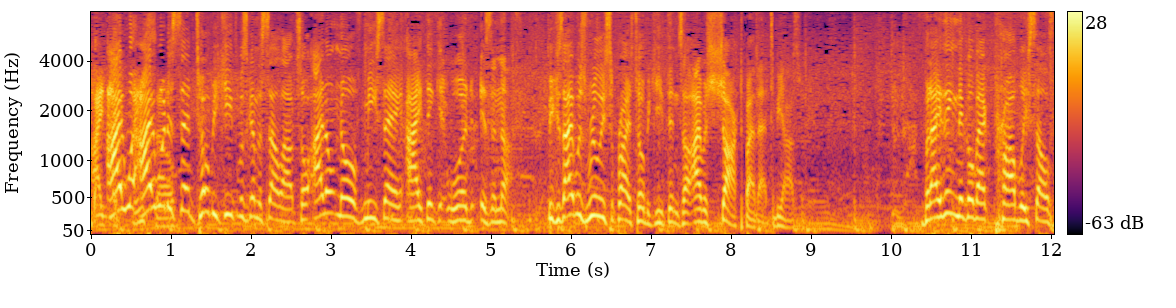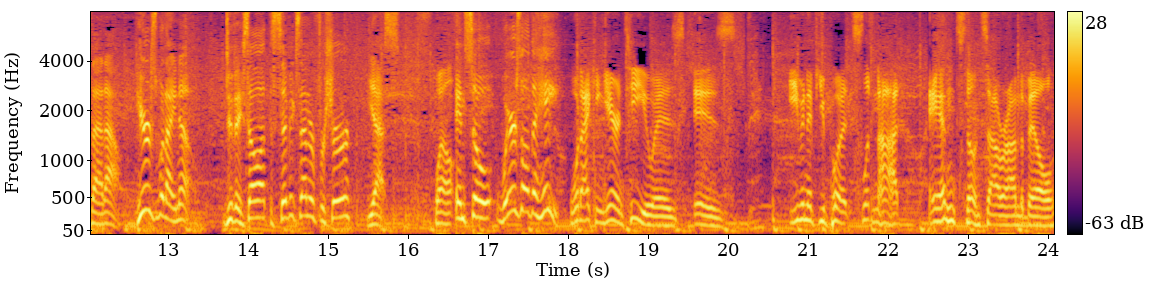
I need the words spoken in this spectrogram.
I, I would I so. would have said Toby Keith was going to sell out, so I don't know if me saying I think it would is enough because I was really surprised Toby Keith didn't sell. I was shocked by that, to be honest with you. But I think Nickelback probably sells that out. Here's what I know: Do they sell out the Civic Center for sure? Yes. Well, And so, where's all the hate? what I can guarantee you is is even if you put Slipknot and Stone Sour on the bill,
